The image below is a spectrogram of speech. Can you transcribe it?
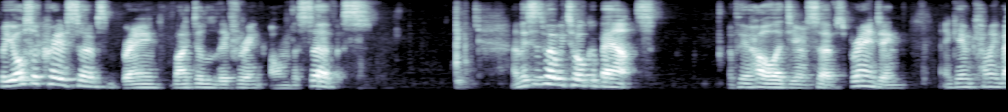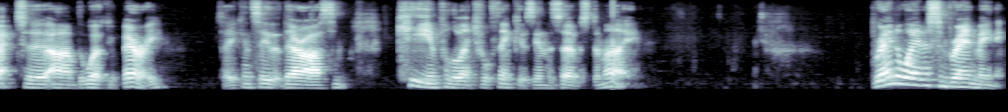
But you also create a service brand by delivering on the service. And this is where we talk about the whole idea of service branding. Again, coming back to uh, the work of Berry, so you can see that there are some key influential thinkers in the service domain. Brand awareness and brand meaning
